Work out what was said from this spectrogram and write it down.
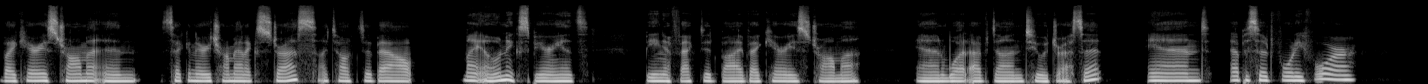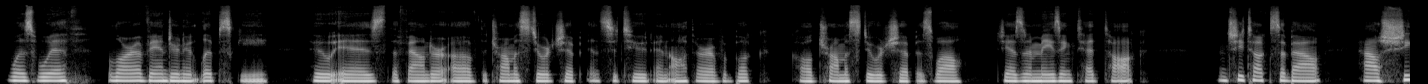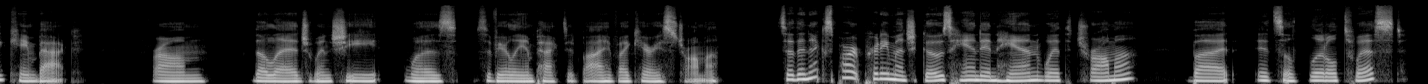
vicarious trauma and secondary traumatic stress. I talked about my own experience being affected by vicarious trauma and what I've done to address it. And episode 44 was with Laura van Dernoot Lipsky, who is the founder of the Trauma Stewardship Institute and author of a book called Trauma Stewardship as well. She has an amazing TED talk, and she talks about how she came back from the ledge when she was severely impacted by vicarious trauma. So the next part pretty much goes hand in hand with trauma, but it's a little twist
